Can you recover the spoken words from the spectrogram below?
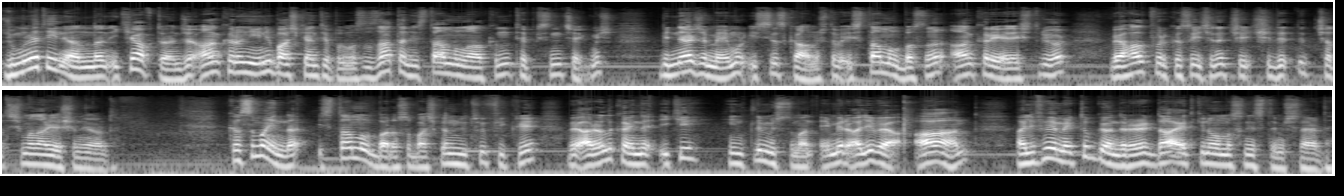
Cumhuriyet ilanından iki hafta önce Ankara'nın yeni başkent yapılması zaten İstanbul halkının tepkisini çekmiş, binlerce memur işsiz kalmıştı ve İstanbul basını Ankara'yı eleştiriyor ve halk fırkası içinde şiddetli çatışmalar yaşanıyordu. Kasım ayında İstanbul Barosu Başkanı Lütfü Fikri ve Aralık ayında iki Hintli Müslüman Emir Ali ve Ağan halifeye mektup göndererek daha etkin olmasını istemişlerdi.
